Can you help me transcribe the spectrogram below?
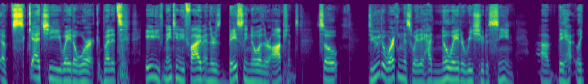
a sketchy way to work, but it's 80, 1985 and there's basically no other options. So due to working this way, they had no way to reshoot a scene. Uh, they had like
